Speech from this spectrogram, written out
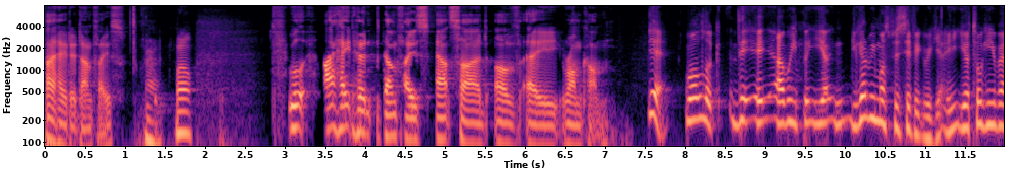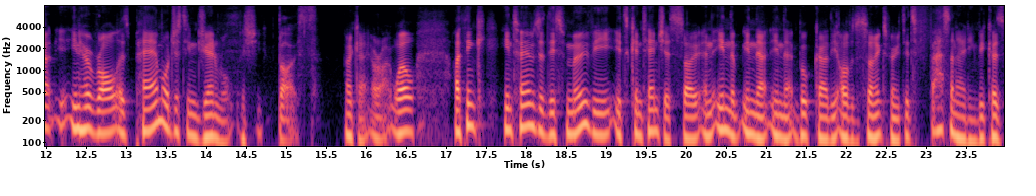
I hate her dumb face. All right. Well, Well, I hate her dumb face outside of a rom com. yeah. Well, look. The, are we? But you, you got to be more specific, Ricky. You- You're talking about in her role as Pam, or just in general? Is she? Both. Okay, all right. Well, I think in terms of this movie, it's contentious. So, and in the in that in that book, uh, the Oliver Stone Experience, it's fascinating because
